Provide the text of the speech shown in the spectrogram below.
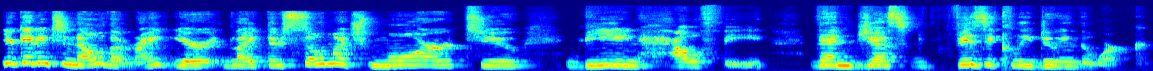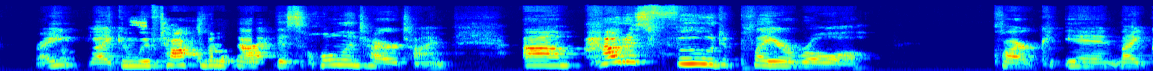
You're getting to know them, right? You're like, there's so much more to being healthy than just physically doing the work, right? Like, and we've talked about that this whole entire time. Um, how does food play a role, Clark, in like,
